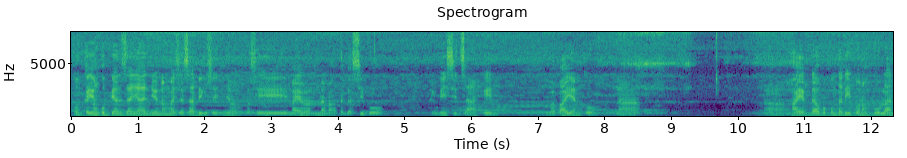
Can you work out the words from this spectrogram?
Huwag kayong kumpiyansa niyan yun ang may sasabi ko sa inyo. Kasi mayroon na mga taga Cebu nag-message sa akin babayan ko na ah, hire daw papunta dito ng Pulan.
